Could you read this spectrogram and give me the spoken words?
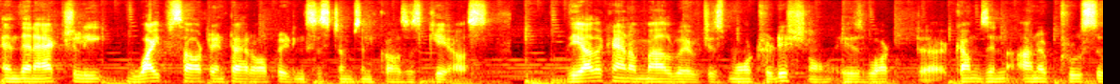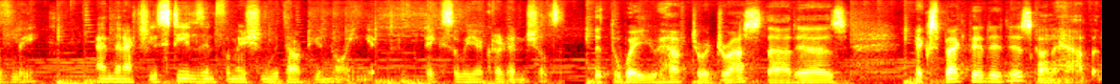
and then actually wipes out entire operating systems and causes chaos. The other kind of malware, which is more traditional, is what uh, comes in unobtrusively and then actually steals information without you knowing it, takes away your credentials. But the way you have to address that is expect that it is going to happen.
